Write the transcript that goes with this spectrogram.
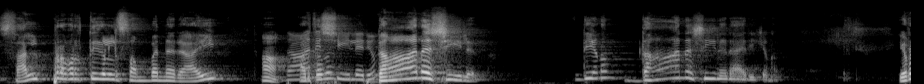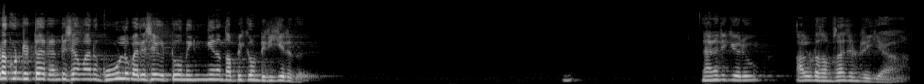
സൽപ്രവർത്തികൾ സമ്പന്നരായി ആ ദാനശീലൻ എന്ത് ചെയ്യണം? ദാനശീലരായിരിക്കണം. എവിടെ കൊണ്ടിട്ട് രണ്ട് ശതമാനം കൂടുതൽ പലിശ കിട്ടുമെന്ന് ഇങ്ങനെ തപ്പിക്കൊണ്ടിരിക്കരുത്. ഞാനെനിക്കൊരു ആളോട് സംസാരിച്ചുകൊണ്ടിരിക്കുക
